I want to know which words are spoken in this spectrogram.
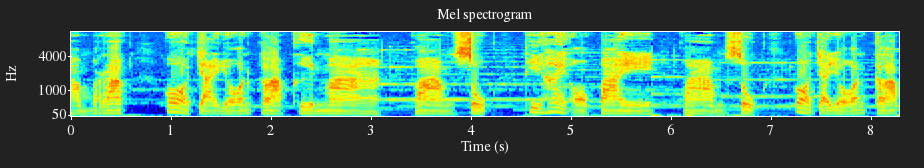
ามรักก็จะย้อนกลับคืนมา ความสุขที่ให้ออกไป ความสุขก็จะย้อนกลับ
